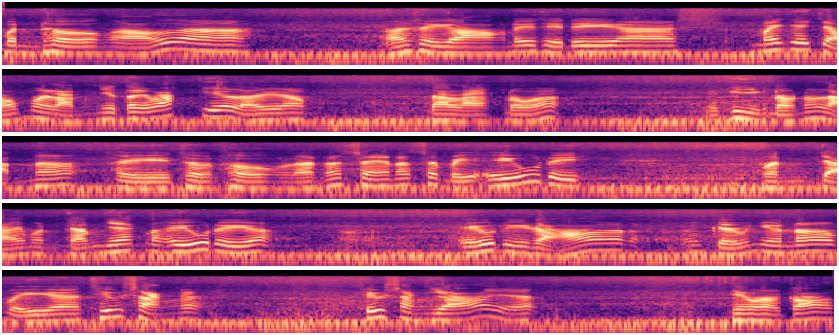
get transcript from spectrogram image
bình thường ở uh, ở Sài Gòn đi thì đi uh, mấy cái chỗ mà lạnh như Tây Bắc với lại uh, Đà Lạt đồ á những cái nhiệt độ nó lạnh á thì thường thường là nó xe nó sẽ bị yếu đi. Mình chạy mình cảm giác nó yếu đi á yếu đi rõ kiểu như nó bị thiếu xăng á thiếu xăng gió vậy á nhưng mà có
